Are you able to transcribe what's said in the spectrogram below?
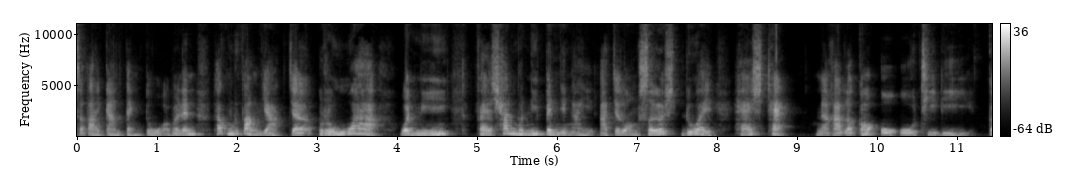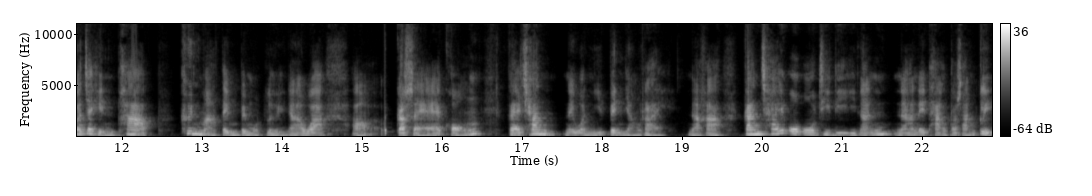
สไตล์การแต่งตัว เพราะฉะนั้นถ้าคุณผู้ฟังอยากจะรู้ว่าวันนี้แฟชั่นวันนี้เป็นยังไง อาจจะลองเซิร์ชด้วยแฮชแท็กนะคะ แล้วก็ OOTD ก็จะเห็นภาพขึ้นมาเต็มไปหมดเลยนะว่ากระแสของแฟชั่นในวันนี้เป็นอย่างไร นะคะการใช้ OOTD นั้นนะในทางภาษาอังกฤษ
